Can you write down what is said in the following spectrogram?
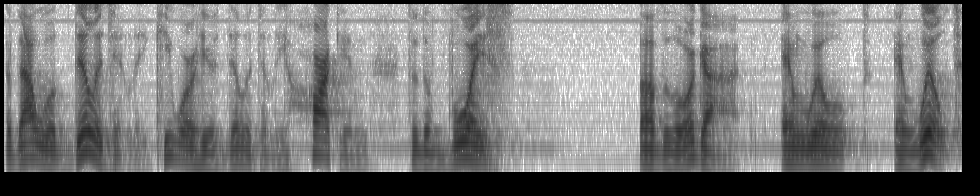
if thou wilt diligently, key word here is diligently, hearken to the voice of the Lord God, and wilt, and wilt,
